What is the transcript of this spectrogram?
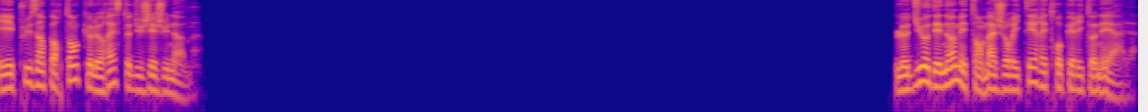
et est plus important que le reste du jéjunum. Le duodénum est en majorité rétropéritonéal.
